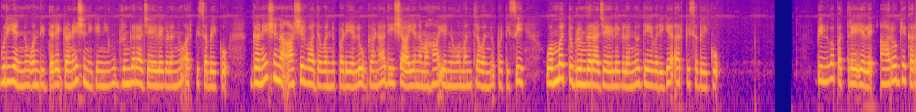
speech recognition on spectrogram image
ಗುರಿಯನ್ನು ಹೊಂದಿದ್ದರೆ ಗಣೇಶನಿಗೆ ನೀವು ಭೃಂಗರಾಜ ಎಲೆಗಳನ್ನು ಅರ್ಪಿಸಬೇಕು. ಗಣೇಶನ ಆಶೀರ್ವಾದವನ್ನು ಪಡೆಯಲು ಗಣಾಧೀಶಾಯ ನಮಃ ಎನ್ನುವ ಮಂತ್ರವನ್ನು ಪಠಿಸಿ ಒಂಬತ್ತು ಭೃಂಗರಾಜ ಎಲೆಗಳನ್ನು ದೇವರಿಗೆ ಅರ್ಪಿಸಬೇಕು. ಬಿಲ್ವಪತ್ರೆ ಎಲೆ ಆರೋಗ್ಯಕರ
